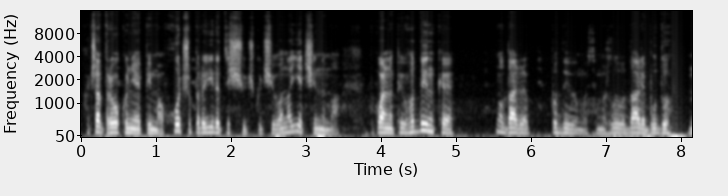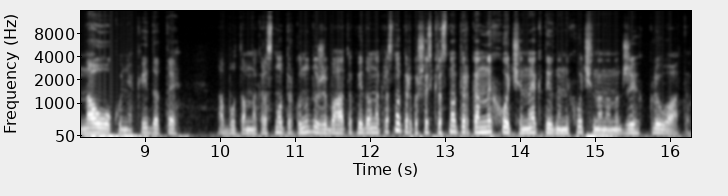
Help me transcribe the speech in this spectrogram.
Хоча три окуня я піймав. Хочу перевірити щучку, чи вона є, чи нема. Буквально півгодинки. Ну, далі подивимося. Можливо, далі буду на окуня кидати. Або там на краснопірку. Ну, дуже багато кидав на краснопірку. Щось краснопірка не хоче, не активно не хоче на наджиг клювати.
